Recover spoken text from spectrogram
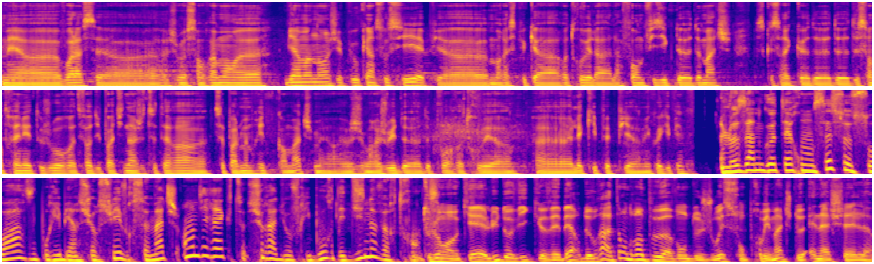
Mais euh, voilà, euh, je me sens vraiment euh, bien maintenant, j'ai plus aucun souci et puis il me reste plus qu'à retrouver la, forme physique de, match. Parce que c'est vrai que de, s'entraîner toujours, de faire du patinage, etc., c'est pas le même rythme qu'en match, mais je me réjouis de, pouvoir retrouver l'équipe et puis mes coéquipiers. Lausanne-Gotteron, c'est ce soir. Vous pourrez bien sûr suivre ce match en direct sur Radio Fribourg dès 19h30. Toujours en hockey, Ludovic Weber devra attendre un peu avant de jouer son premier match de NHL.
